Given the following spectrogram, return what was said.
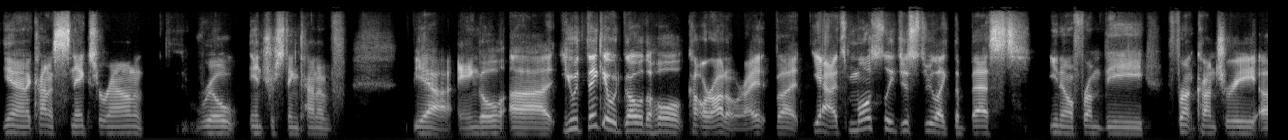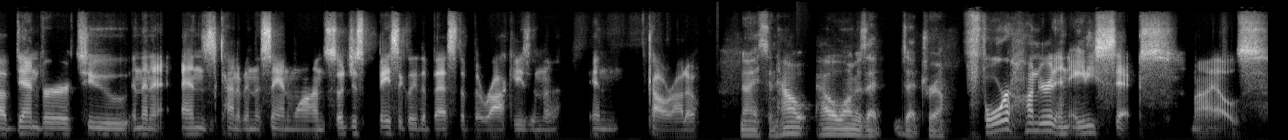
Yeah. And it kind of snakes around, real interesting kind of yeah angle uh you would think it would go the whole colorado right but yeah it's mostly just through like the best you know from the front country of denver to and then it ends kind of in the san juan so just basically the best of the rockies in the in colorado Nice. And how how long is that is that trail? 486 miles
